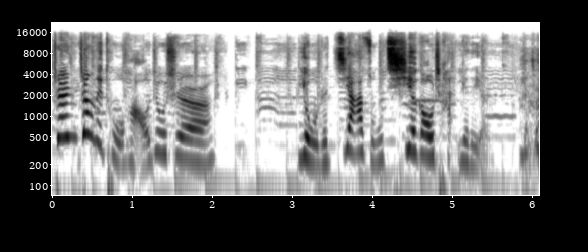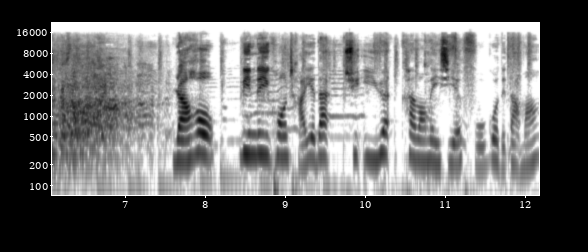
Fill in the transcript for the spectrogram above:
真正的土豪就是有着家族切糕产业的人，然后拎着一筐茶叶蛋去医院看望那些服过的大妈。”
